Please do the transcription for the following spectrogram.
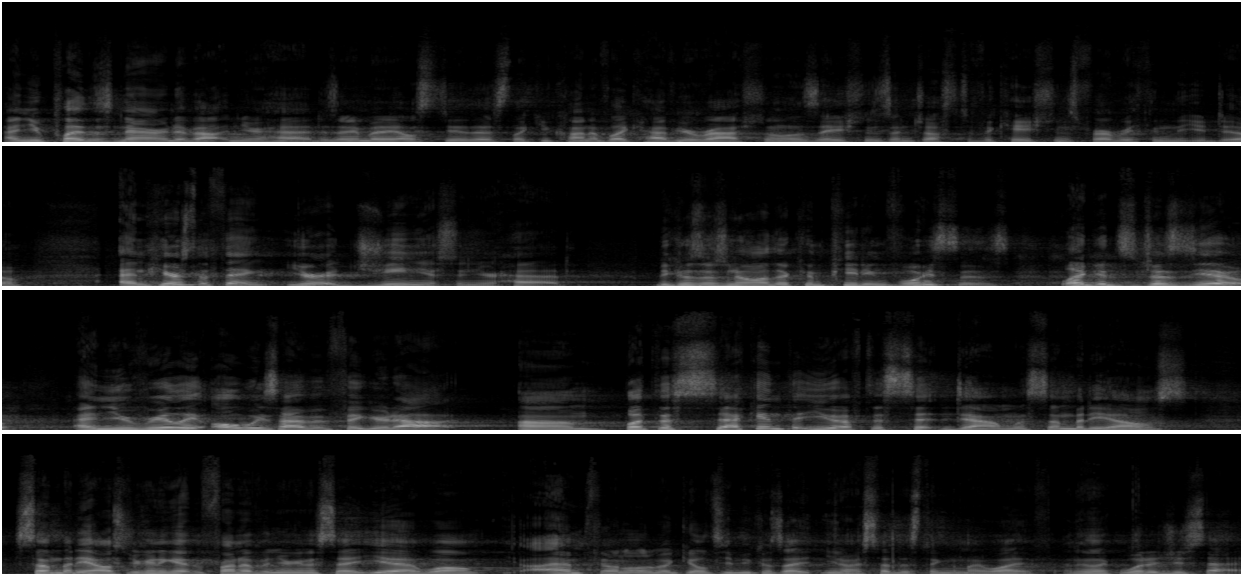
And you play this narrative out in your head. Does anybody else do this? Like you kind of like have your rationalizations and justifications for everything that you do. And here's the thing you're a genius in your head because there's no other competing voices. Like it's just you. And you really always have it figured out. Um, but the second that you have to sit down with somebody else, somebody else you're going to get in front of and you're going to say, yeah, well, I am feeling a little bit guilty because I, you know, I said this thing to my wife. And they're like, what did you say?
